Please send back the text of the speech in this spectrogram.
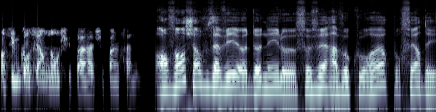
en ce qui me concerne, non, je suis pas, je suis pas un fan. En revanche, hein, vous avez euh, donné le feu vert à vos coureurs pour faire des,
